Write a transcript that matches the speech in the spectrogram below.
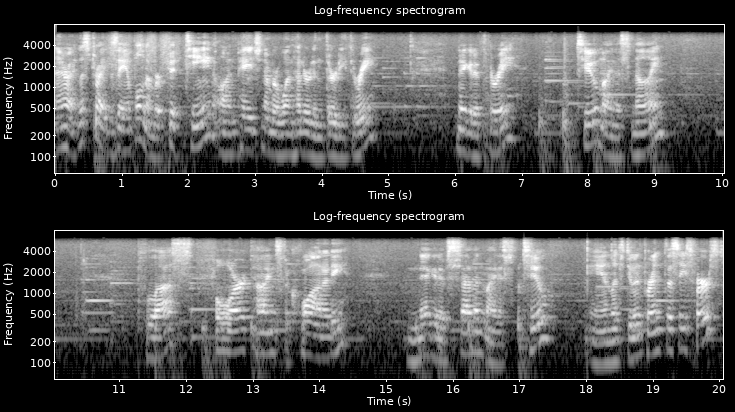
Alright, let's try example number 15 on page number 133. Negative 3, 2 minus 9, plus 4 times the quantity, negative 7 minus 2, and let's do in parentheses first.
